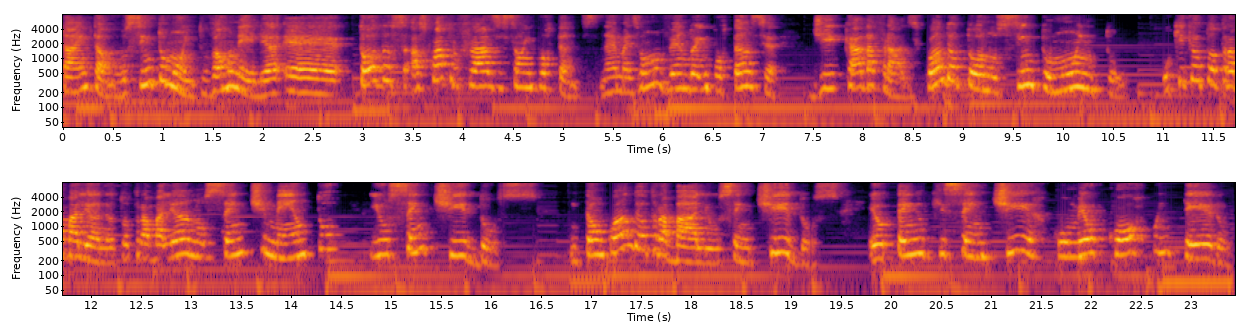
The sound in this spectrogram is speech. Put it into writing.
Tá, então, o sinto muito, vamos nele. É, todas as quatro frases são importantes, né? Mas vamos vendo a importância de cada frase. Quando eu tô no sinto muito, o que, que eu estou trabalhando? Eu estou trabalhando o sentimento e os sentidos. Então, quando eu trabalho os sentidos, eu tenho que sentir com o meu corpo inteiro.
